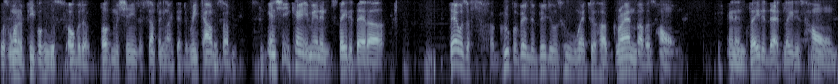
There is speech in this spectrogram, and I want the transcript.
was one of the people who was over the voting machines or something like that, the recount or something. And she came in and stated that uh, there was a, a group of individuals who went to her grandmother's home and invaded that lady's home,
